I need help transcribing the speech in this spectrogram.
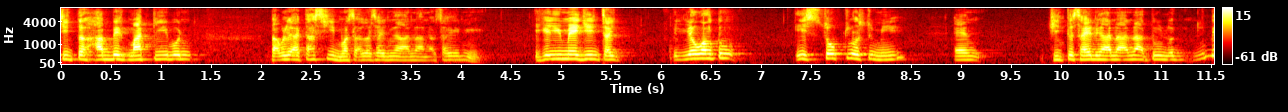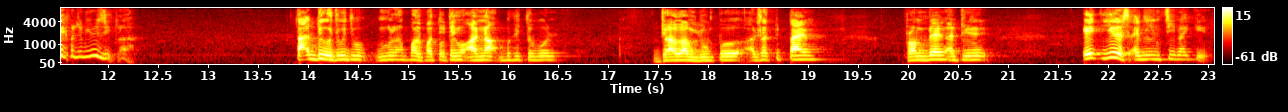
cinta habis mati pun tak boleh atasi masalah saya dengan anak-anak saya ni. You can imagine saya, dia orang tu is so close to me and cinta saya dengan anak-anak tu lebih pada muzik lah. Tak ada tiba-tiba mengelabal lepas tu tengok anak begitu pun jarang jumpa. Ada satu time from then until 8 years I didn't see my kids.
